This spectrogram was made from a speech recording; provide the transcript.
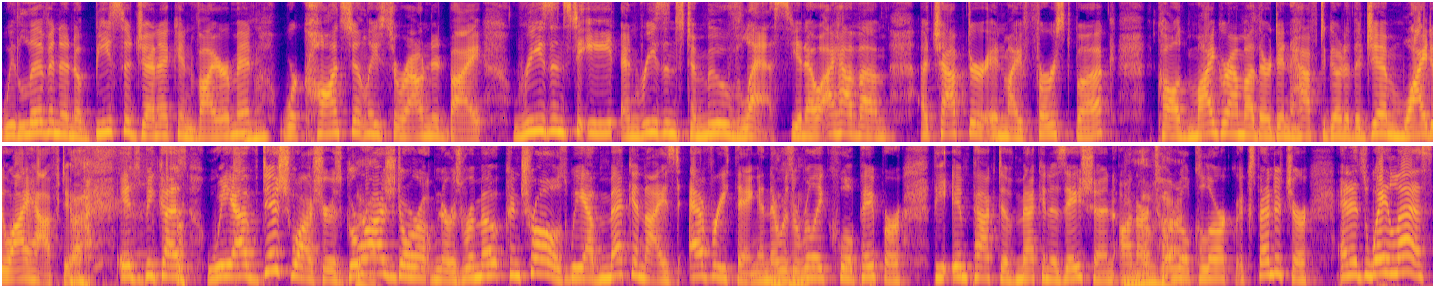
We live in an obesogenic environment. Mm-hmm. We're constantly surrounded by reasons to eat and reasons to move less. You know, I have um, a chapter in my first book called My Grandmother Didn't Have to Go to the Gym. Why do I have to? it's because we have dishwashers, garage yeah. door openers, remote controls. We have mechanized everything. And there was mm-hmm. a really cool paper, the impact of mechanization on our total that. caloric expenditure. And it's way less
